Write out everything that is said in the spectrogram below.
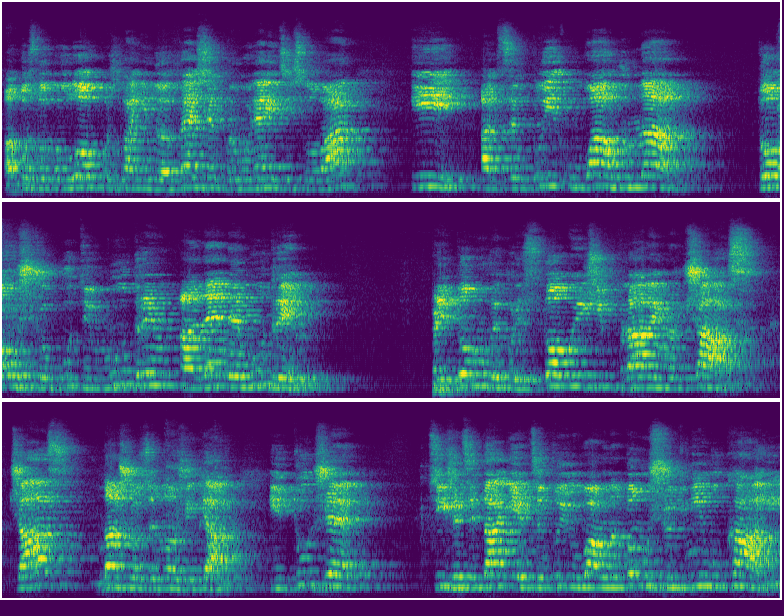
Апостол Павло в посланні до Ефесян промовляє ці слова і акцентує увагу на тому, щоб бути мудрим, а не немудрим. При тому використовуючи правильно час, час нашого земного життя. І тут же в цій же цитаті акцентує увагу на тому, що дні лукаві.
